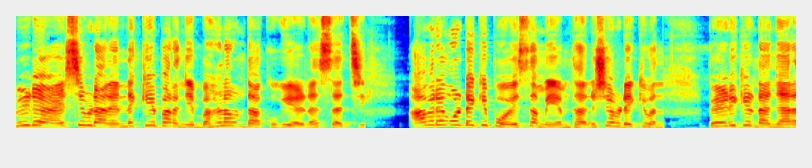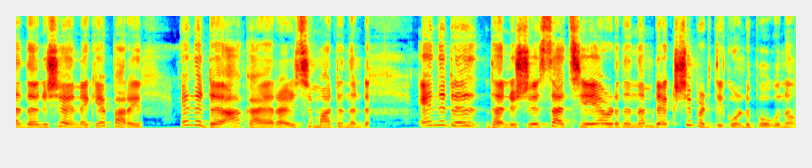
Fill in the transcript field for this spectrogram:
വീട് അഴിച്ചുവിടാൻ എന്നൊക്കെ പറഞ്ഞ് ബഹളം ഉണ്ടാക്കുകയാണ് സച്ചി. അവരങ്ങോട്ടേക്ക് പോയ സമയം ധനുഷ് അവിടേക്ക് വന്നു. പേടിക്കണ്ട ഞാൻ ധനുഷ എന്നൊക്കെ പറയുന്നു. എന്നിട്ട് ആ കയർ അഴിച്ചു മാറ്റുന്നുണ്ട്. എന്നിട്ട് ധനുഷ് സച്ചിയെ അവിടെ നിന്നും രക്ഷപ്പെടുത്തിക്കൊണ്ട് പോകുന്നു.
